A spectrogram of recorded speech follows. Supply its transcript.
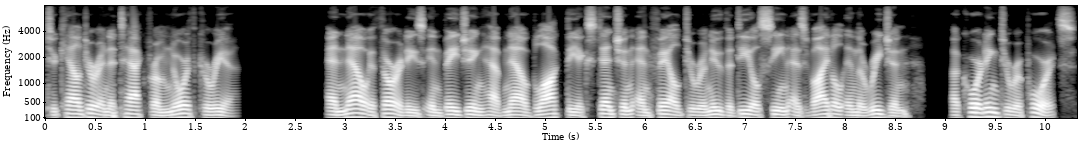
to counter an attack from North Korea. And now authorities in Beijing have now blocked the extension and failed to renew the deal seen as vital in the region, according to reports.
